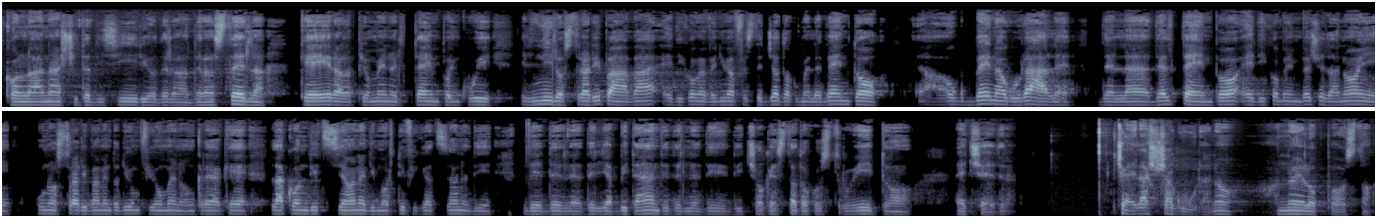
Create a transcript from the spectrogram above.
con la nascita di Sirio della, della stella che era più o meno il tempo in cui il Nilo straripava e di come veniva festeggiato come l'evento eh, ben augurale del, del tempo e di come invece da noi uno straripamento di un fiume non crea che la condizione di mortificazione di, di, de, degli abitanti, de, di, di, ciò che è stato costruito, eccetera. Cioè la sciagura, no? A noi è l'opposto.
